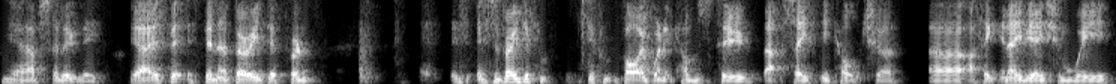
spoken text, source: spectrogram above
Yeah, absolutely. Yeah, it's been it's been a very different. It's, it's a very different different vibe when it comes to that safety culture. Uh, I think in aviation we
